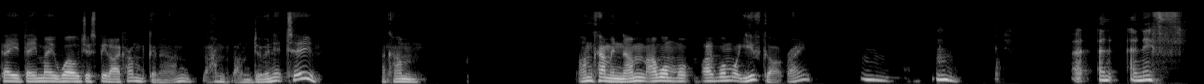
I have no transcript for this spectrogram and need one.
they they may well just be like i'm gonna i'm i'm, I'm doing it too like i'm i'm coming i'm i want what i want what you've got right mm. Mm. and and if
